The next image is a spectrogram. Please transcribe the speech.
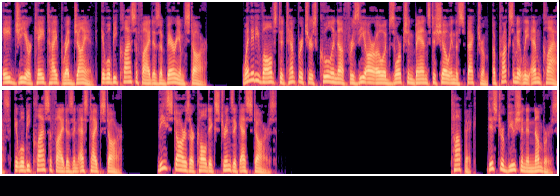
a G or K-type red giant, it will be classified as a barium star. When it evolves to temperatures cool enough for ZRO absorption bands to show in the spectrum, approximately M class, it will be classified as an S-type star. These stars are called extrinsic S stars. Distribution and numbers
